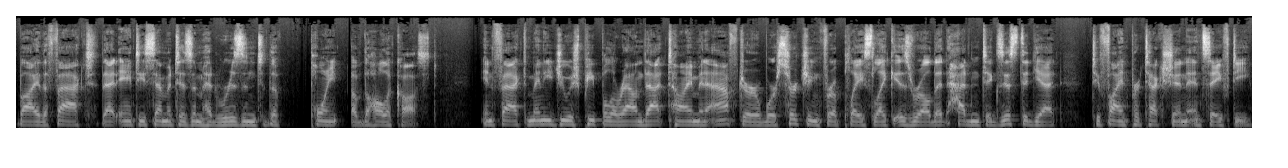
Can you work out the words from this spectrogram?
by the fact that anti Semitism had risen to the point of the Holocaust. In fact, many Jewish people around that time and after were searching for a place like Israel that hadn't existed yet to find protection and safety.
